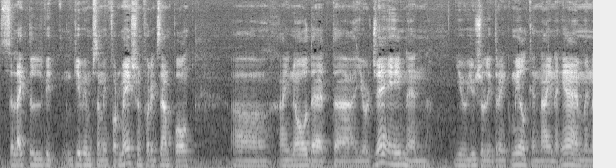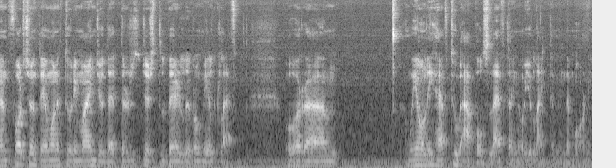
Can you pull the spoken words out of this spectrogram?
selectively give him some information. For example, uh, I know that uh, you're Jane and you usually drink milk at 9 a.m. and unfortunately I wanted to remind you that there's just very little milk left or um, we only have two apples left. I know you like them in the morning.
